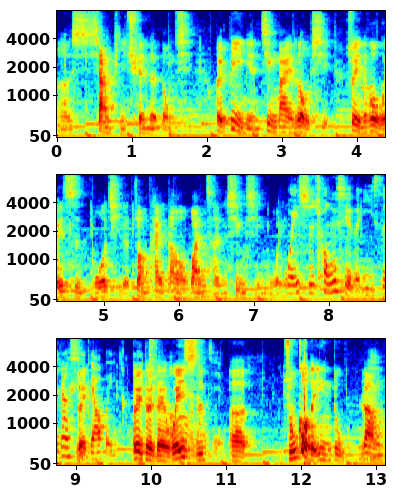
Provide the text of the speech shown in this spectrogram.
呃橡皮圈的东西，会避免静脉漏血，所以能够维持勃起的状态到完成性行为。维持充血的意思，让血对不要回。对对对，维持哦呃足够的硬度，让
